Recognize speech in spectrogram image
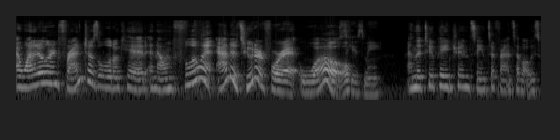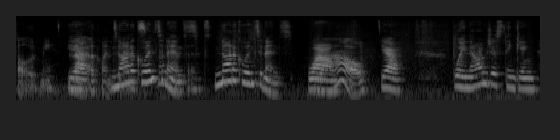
I wanted to learn French as a little kid, and now I'm fluent and a tutor for it. Whoa. Excuse me. And the two patron saints of France have always followed me. Yeah. Not a coincidence. Not a coincidence. Not a coincidence. Not a coincidence. Wow. Wow. Yeah. Boy, now I'm just thinking,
